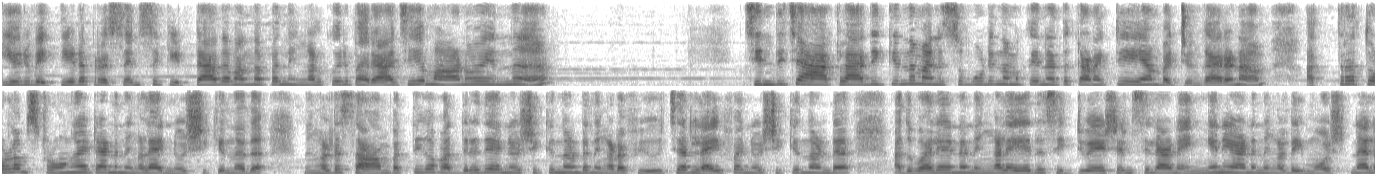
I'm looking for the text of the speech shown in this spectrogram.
ഈ ഒരു വ്യക്തിയുടെ പ്രസൻസ് കിട്ടാതെ വന്നപ്പോൾ നിങ്ങൾക്കൊരു പരാജയമാണോ എന്ന് ചിന്തിച്ച് ആഹ്ലാദിക്കുന്ന മനസ്സുകൂടി നമുക്ക് ഇതിനകത്ത് കണക്ട് ചെയ്യാൻ പറ്റും. കാരണം അത്രത്തോളം സ്ട്രോങ് ആയിട്ടാണ് നിങ്ങളെ അന്വേഷിക്കുന്നത്. നിങ്ങളുടെ സാമ്പത്തിക ഭദ്രത അന്വേഷിക്കുന്നുണ്ട് നിങ്ങളുടെ ഫ്യൂച്ചർ ലൈഫ് അന്വേഷിക്കുന്നുണ്ട്. അതുപോലെ തന്നെ നിങ്ങൾ ഏത് സിറ്റുവേഷൻസിലാണ് എങ്ങനെയാണ് നിങ്ങളുടെ ഇമോഷണൽ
